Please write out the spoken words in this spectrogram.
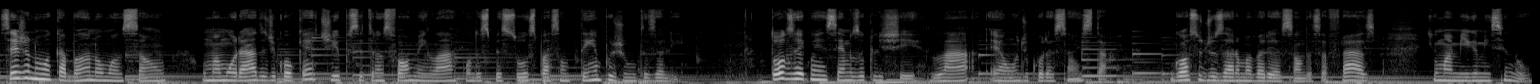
Seja numa cabana ou mansão, uma morada de qualquer tipo se transforma em lar quando as pessoas passam tempo juntas ali. Todos reconhecemos o clichê: lá é onde o coração está. Gosto de usar uma variação dessa frase que uma amiga me ensinou.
